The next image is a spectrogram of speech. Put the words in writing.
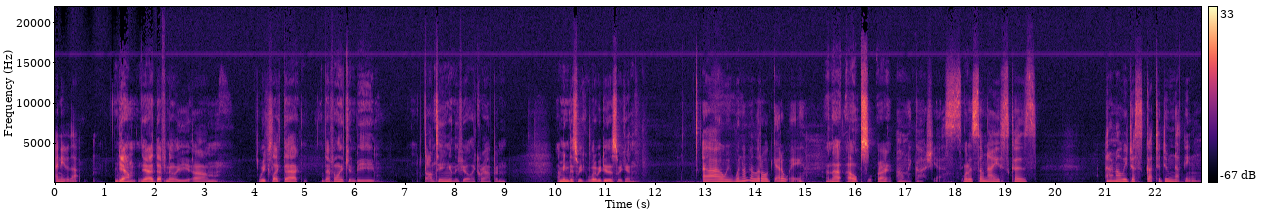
I needed that. Yeah, yeah, definitely. Um, weeks like that definitely can be daunting, and they feel like crap. And I mean, this week, what do we do this weekend? Uh, we went on a little getaway. And that helps, right? Oh my gosh, yes. What- It was so nice because I don't know, we just got to do nothing.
